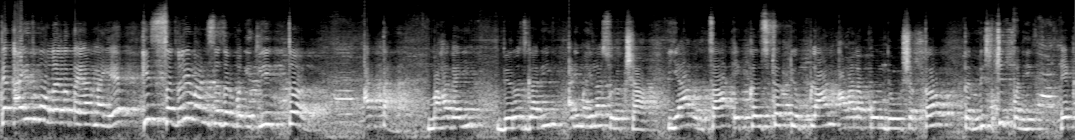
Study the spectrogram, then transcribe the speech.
त्या काहीच बोलायला तयार नाहीये. ही सगळी माणसं जर बघितली तर आता महागाई बेरोजगारी आणि महिला सुरक्षा यावरचा एक कन्स्ट्रक्टिव्ह प्लान आम्हाला कोण देऊ शकतं? तर निश्चितपणे एक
